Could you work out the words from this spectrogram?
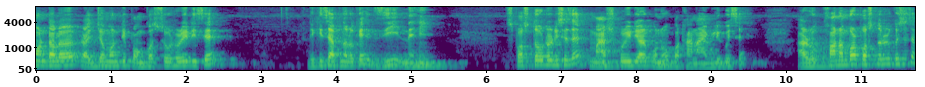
মন্ত্ৰালয়ৰ ৰাজ্যমন্ত্ৰী পংকজ চৌধুৰী দিছে। দেখিছে আপোনালোকে যি নেহি। স্পষ্ট উত্তৰ দিছে যে মাৰ্চ কৰি দিয়াৰ কোনো কথা নাই বুলি কৈছে। আৰু খ নম্বৰ প্ৰশ্নটোত কৈছে যে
